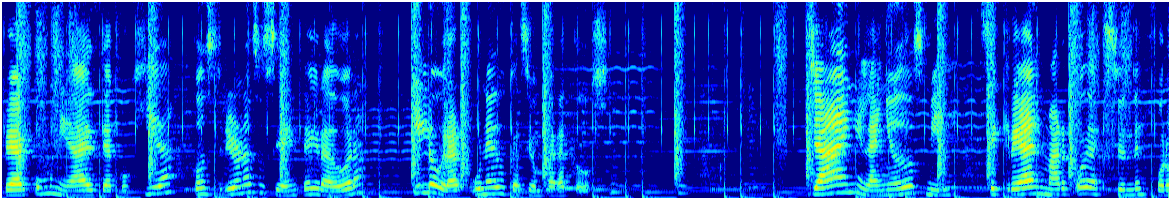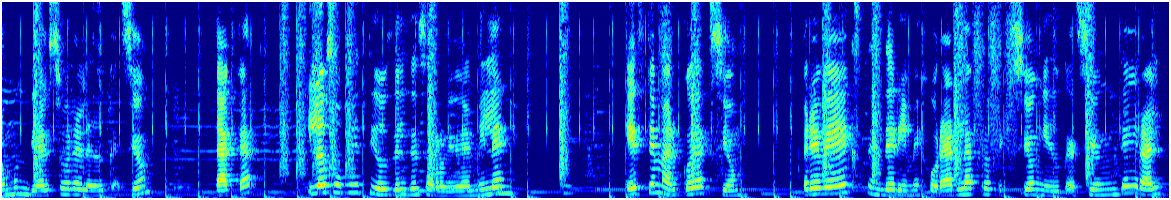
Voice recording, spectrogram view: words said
crear comunidades de acogida, construir una sociedad integradora y lograr una educación para todos. Ya en el año 2000 se crea el marco de acción del Foro Mundial sobre la Educación, Dakar, y los Objetivos del Desarrollo del Milenio. Este marco de acción prevé extender y mejorar la protección y educación integral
